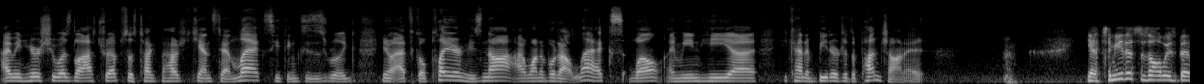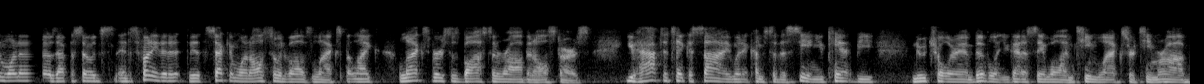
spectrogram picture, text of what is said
I mean, here she was the last two episodes talking about how she can't stand Lex. He thinks he's this really, you know, ethical player. He's not. I want to vote out Lex, well, I mean, he uh, he kind of beat her to the punch on it. Yeah, to me, this has always been one of those episodes, and it's funny that it, the second one also involves Lex, but like Lex versus Boston Rob and All Stars, you have to take a side when it comes to the scene. You can't be neutral or ambivalent. You got to say, well, I'm Team Lex or Team Rob,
